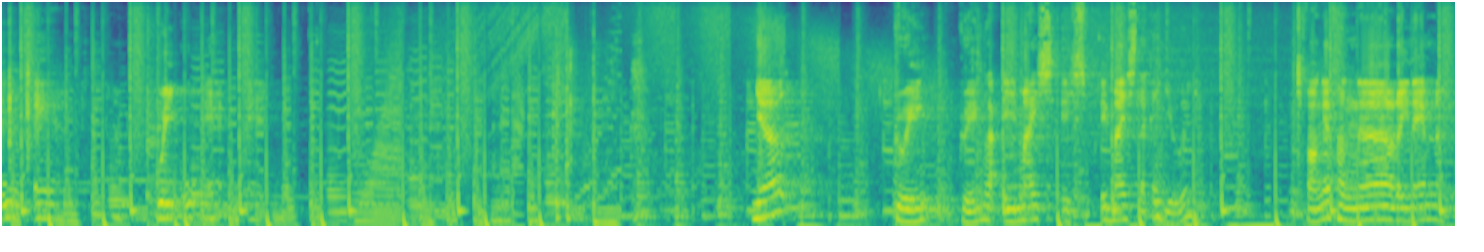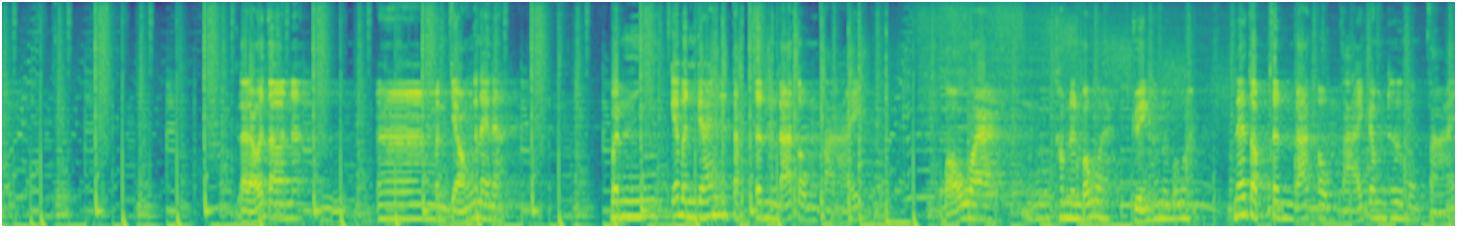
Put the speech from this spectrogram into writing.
U E. Q U E U E. Nhớ chuyện chuyện là image image là cái giữa nha. Còn cái phần uh, rename nè là đổi tên á. À, mình chọn cái này nè. Bên cái bên trái tập tin đã tồn tại. Bỏ qua. Không nên bỏ qua. Chuyện không nên bỏ qua. Nếu tập tin đã tồn tại trong thư mục tải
